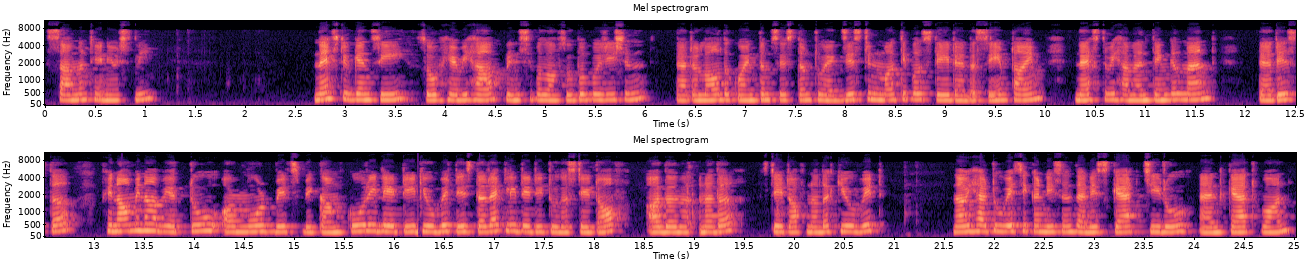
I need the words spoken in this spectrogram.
simultaneously. Next you can see, so here we have principle of superposition that allow the quantum system to exist in multiple state at the same time. Next we have entanglement that is the phenomena where two or more bits become correlated. Qubit is directly related to the state of other another state of another qubit. Now we have two basic conditions that is ket 0 and ket 1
